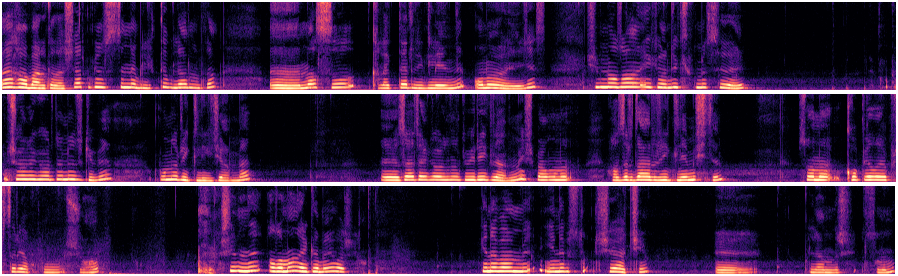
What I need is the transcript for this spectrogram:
Merhaba arkadaşlar. Bugün sizinle birlikte Blender'dan e, nasıl karakter riglenir onu öğreneceğiz. Şimdi o zaman ilk önce küpümü sileyim. Şöyle gördüğünüz gibi bunu rigleyeceğim ben. E, zaten gördüğünüz gibi riglenmiş. Ben bunu hazırdan riglemiştim. Sonra kopyala yapıştır yaptım şu an. Şimdi o zaman riglemeye başlayalım. Yine ben bir, yeni bir şey açayım. Ee, Blender sunumu.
